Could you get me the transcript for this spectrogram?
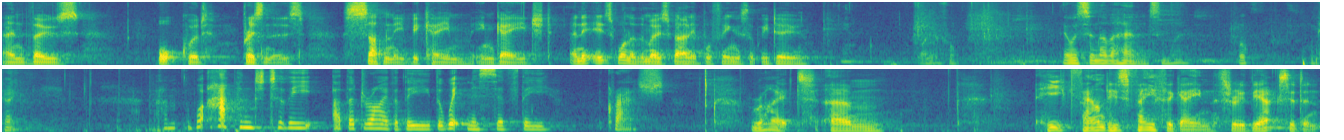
and those awkward prisoners suddenly became engaged. And it's one of the most valuable things that we do. Yeah. Wonderful. There was another hand somewhere. Oh, okay. Um, what happened to the other driver, the, the witness of the crash? Right. Um, he found his faith again through the accident,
